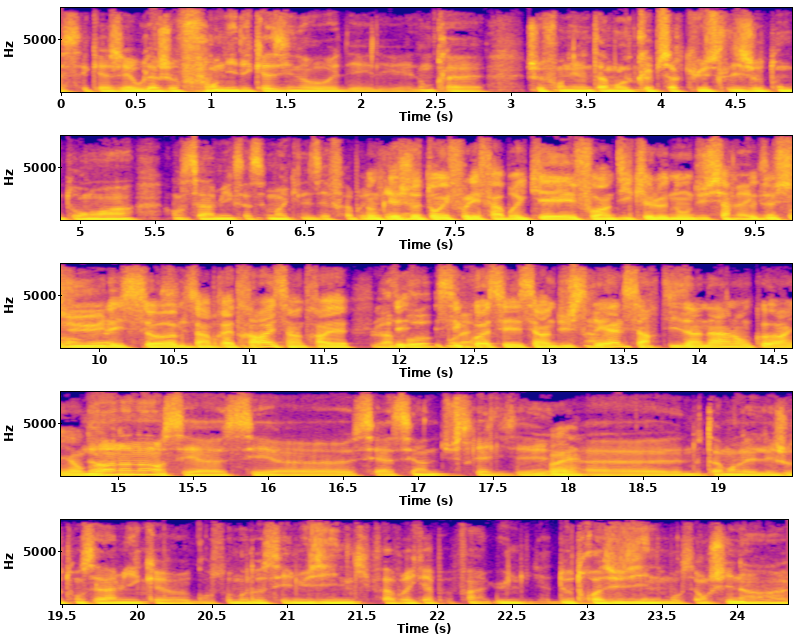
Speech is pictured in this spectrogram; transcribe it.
C'est KG où là, je fournis des casinos et des, des- donc là, je fournis notamment le club Circus, les jetons de tournoi en céramique. Ça, c'est moi qui les ai fabriqués. Donc les jetons, il faut les fabriquer, il faut indiquer le nom du cercle Exactement, dessus, ouais. les sommes. C'est un vrai travail. C'est un travail. Le C'est ouais. quoi? C'est c'est industriel, c'est artisanal encore? Il y a encore Non, non, non, c'est euh, c'est euh, c'est assez industrialisé. Ouais. Euh, notamment les, les jetons céramiques. grosso modo, c'est une usine qui fabrique, peu, enfin une, il y a deux trois usines. Bon, c'est en Chine, hein,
